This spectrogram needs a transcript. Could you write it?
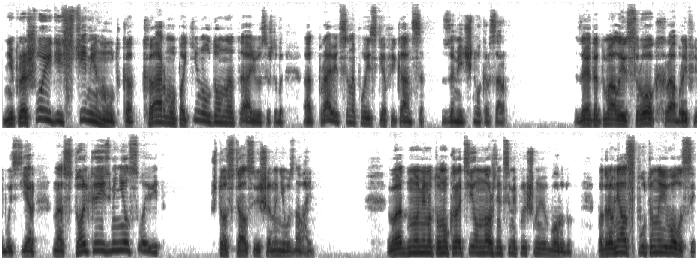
Не прошло и десяти минут, как Карму покинул дом нотариуса, чтобы отправиться на поиски африканца, замеченного корсаром. За этот малый срок храбрый флебустьер настолько изменил свой вид, что стал совершенно неузнаваем. В одну минуту он укоротил ножницами пышную бороду, подровнял спутанные волосы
